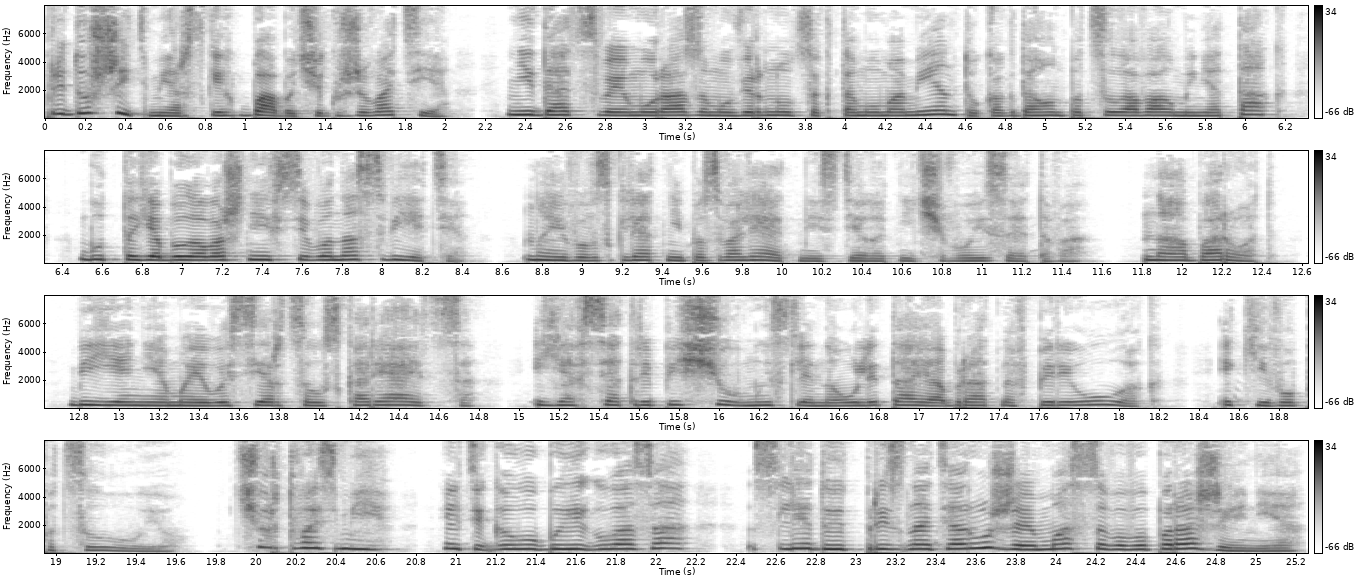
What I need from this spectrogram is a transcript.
придушить мерзких бабочек в животе, не дать своему разуму вернуться к тому моменту, когда он поцеловал меня так, будто я была важнее всего на свете. Но его взгляд не позволяет мне сделать ничего из этого. Наоборот, биение моего сердца ускоряется, и я вся трепещу, мысленно улетая обратно в переулок и к его поцелую. «Черт возьми, эти голубые глаза следует признать оружием массового поражения».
